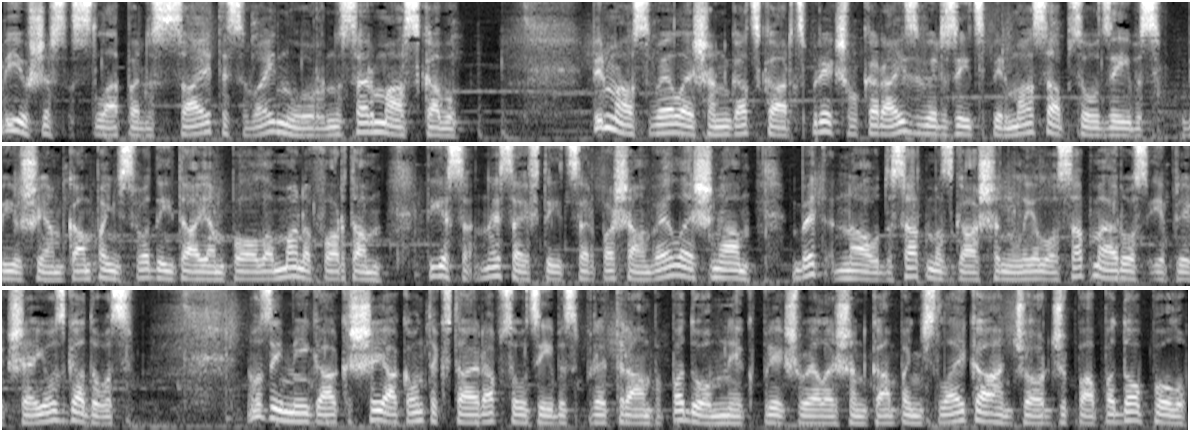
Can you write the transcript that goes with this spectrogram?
bijušas slepenas saites vai norunas ar Maskavu. Pirmās vēlēšana gadsimta priekšvakarā izvirzīts pirmās apsūdzības bijušajam kampaņas vadītājam Polam Manafortam. Tiesa nesaistīts ar pašām vēlēšanām, bet naudas atmazgāšanu lielos apmēros iepriekšējos gados. Nozīmīgākas šajā kontekstā ir apsūdzības pret Trumpa padomnieku priekšvēlēšana kampaņas laikā Džordžu Papadopulu.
